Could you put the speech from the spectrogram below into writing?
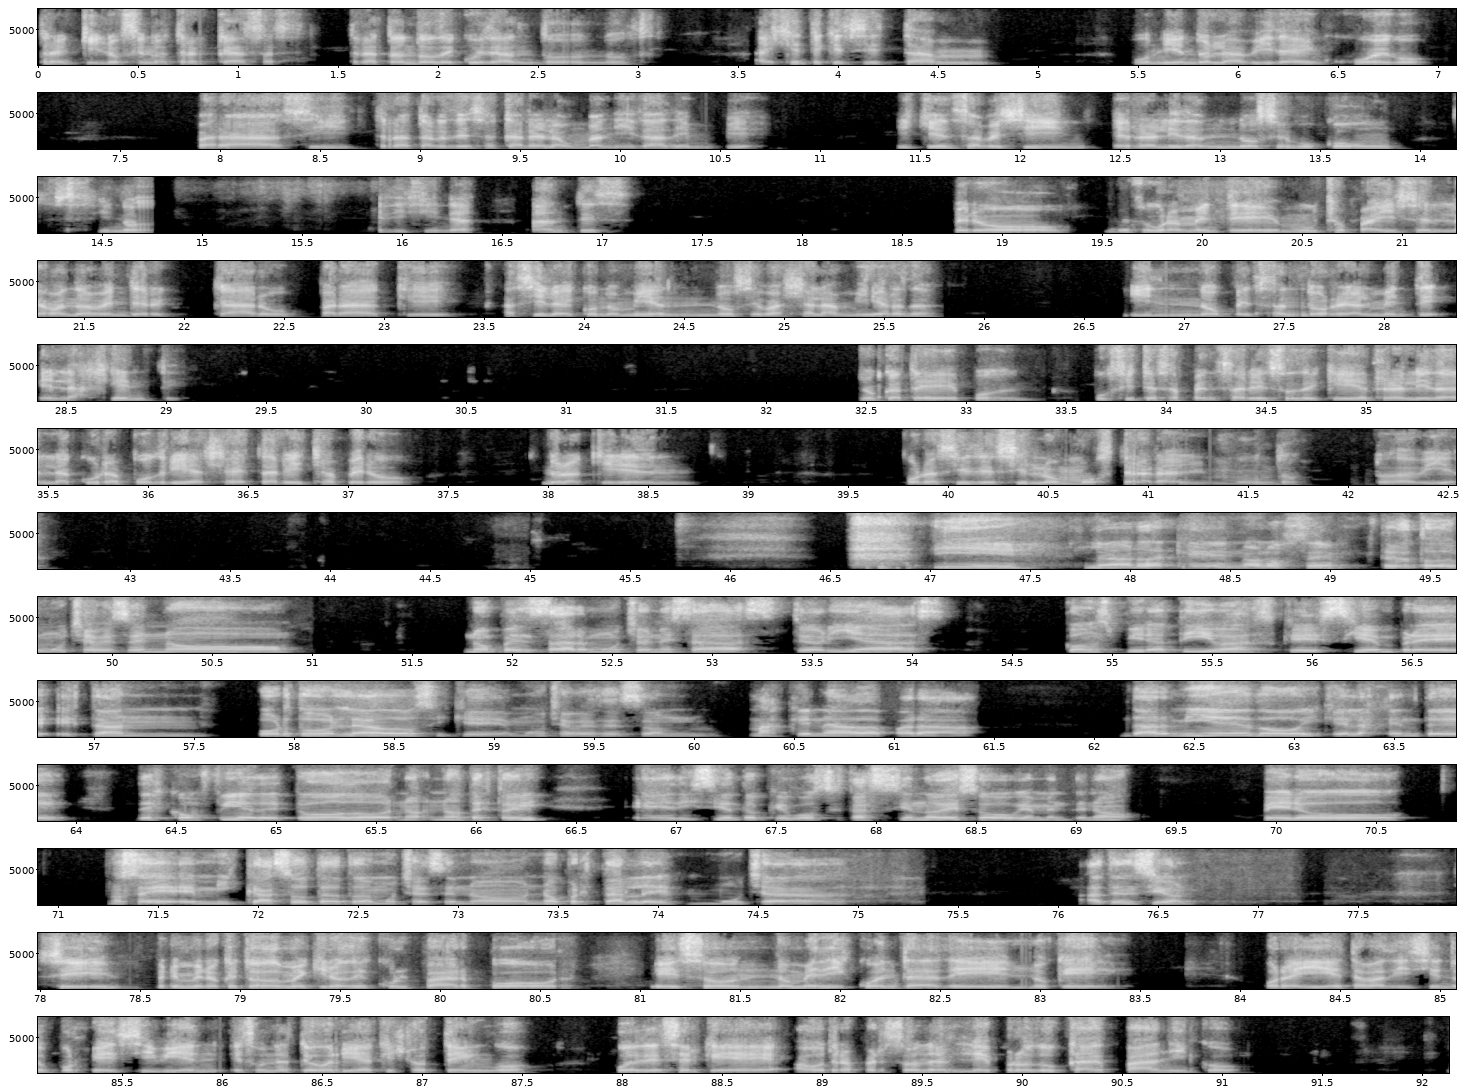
tranquilos en nuestras casas, tratando de cuidándonos, hay gente que se está poniendo la vida en juego para así tratar de sacar a la humanidad en pie. Y quién sabe si en realidad no se buscó un, si no medicina antes, pero seguramente muchos países la van a vender caro para que así la economía no se vaya a la mierda y no pensando realmente en la gente. ¿Nunca te pusiste a pensar eso de que en realidad la cura podría ya estar hecha, pero no la quieren, por así decirlo, mostrar al mundo todavía? Y la verdad que no lo sé. Trato de muchas veces no, no pensar mucho en esas teorías conspirativas que siempre están por todos lados y que muchas veces son más que nada para dar miedo y que la gente desconfíe de todo. No, no te estoy eh, diciendo que vos estás haciendo eso, obviamente no, pero no sé, en mi caso trato de muchas veces no, no prestarle mucha atención. Sí, primero que todo me quiero disculpar por eso, no me di cuenta de lo que por ahí estaba diciendo, porque si bien es una teoría que yo tengo, puede ser que a otras personas le produzca pánico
